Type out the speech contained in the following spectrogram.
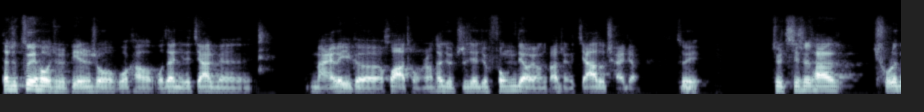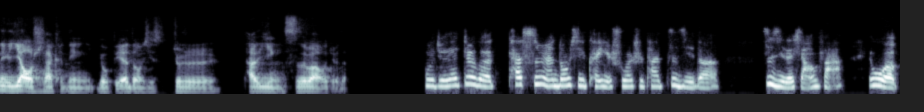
但是最后就是别人说我靠，我在你的家里面埋了一个话筒，然后他就直接就疯掉，然后把整个家都拆掉。所以就其实他除了那个钥匙，他肯定有别的东西，就是他的隐私吧，我觉得。我觉得这个他私人东西可以说是他自己的自己的想法，因为我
